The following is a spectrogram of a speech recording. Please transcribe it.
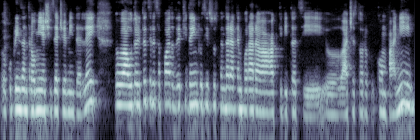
uh, cuprinsă între 1000 și 10.000 de lei, uh, autoritățile să poată decide inclusiv suspendarea temporară a activității acestor companii,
